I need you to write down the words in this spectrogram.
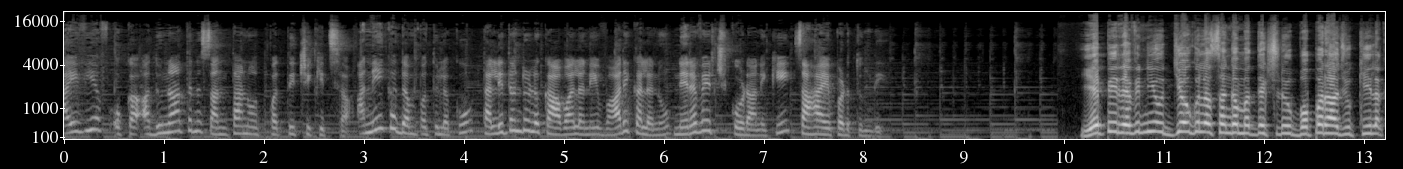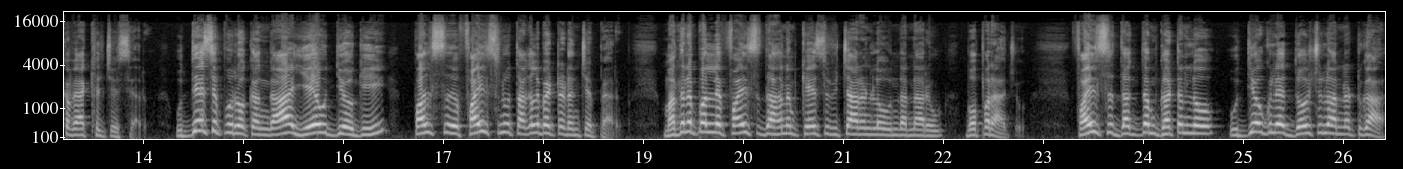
ఐవీఎఫ్ ఒక అధునాతన సంతానోత్పత్తి చికిత్స. అనేక దంపతులకు తల్లిదండ్రులు కావాలనే వారి కలను నెరవేర్చుకోవడానికి సహాయపడుతుంది. ఏపీ రెవెన్యూ ఉద్యోగుల సంఘం అధ్యక్షుడు బొప్పరాజు కీలక వ్యాఖ్యలు చేశారు. ఉద్దేశపూర్వకంగా ఏ ఉద్యోగి పల్స్ ఫైల్స్ను తగలబెట్టడం చెప్పారు. మదనపల్లె ఫైల్స్ దహనం కేసు విచారణలో ఉందన్నారు బొప్పరాజు. ఫైల్స్ దగ్ధం ఘటనలో ఉద్యోగులే దోషులు అన్నట్టుగా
